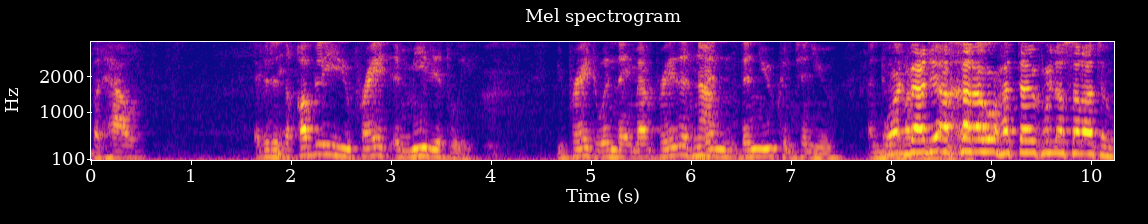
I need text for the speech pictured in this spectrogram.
But how? If it is a qabli, you pray it immediately. You pray it when the imam prays it, نعم. then then you continue and do والبعد rak'ah. أخره حتى يكمل صلاته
